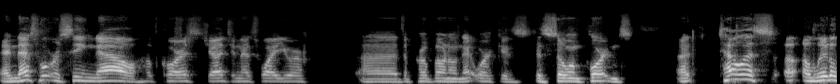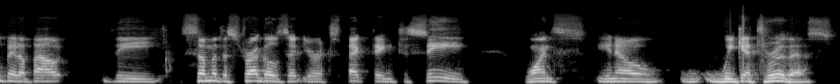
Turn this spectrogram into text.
And that's what we're seeing now, of course, Judge, and that's why your uh, the Pro Bono Network is is so important. Uh, tell us a, a little bit about the some of the struggles that you're expecting to see once you know we get through this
